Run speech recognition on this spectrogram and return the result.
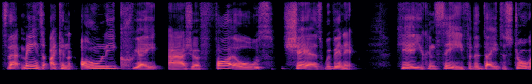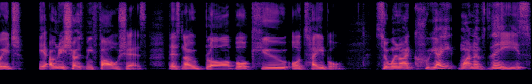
So that means I can only create Azure files, shares within it. Here you can see for the data storage, it only shows me file shares. There's no blob or queue or table. So when I create one of these,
